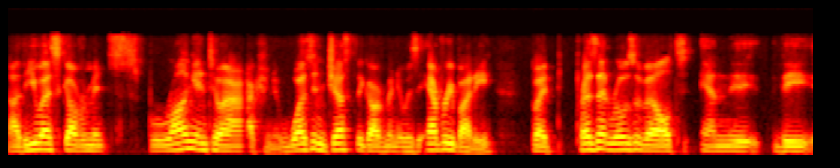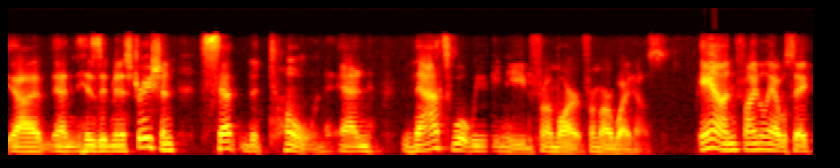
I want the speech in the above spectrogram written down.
Uh, the U.S. government sprung into action. It wasn't just the government; it was everybody. But President Roosevelt and the the uh, and his administration set the tone, and that's what we need from our from our White House. And finally, I will say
